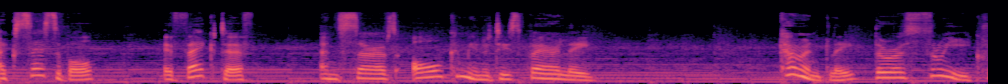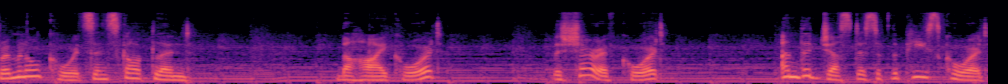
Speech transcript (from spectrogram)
accessible, effective and serves all communities fairly. Currently, there are three criminal courts in Scotland. The High Court, the Sheriff Court and the Justice of the Peace Court,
